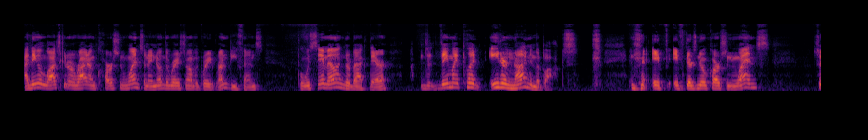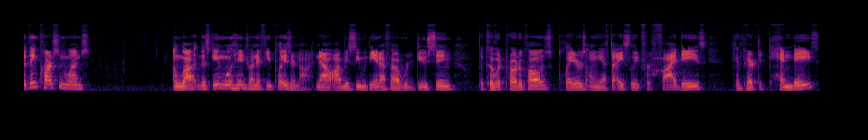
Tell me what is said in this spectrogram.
I think a lot's going to ride on Carson Wentz, and I know the Raiders don't have a great run defense, but with Sam Ehlinger back there, they might put eight or nine in the box if if there's no Carson Wentz. So I think Carson Wentz a lot this game will hinge on if he plays or not. Now, obviously with the NFL reducing the COVID protocols, players only have to isolate for 5 days compared to 10 days.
